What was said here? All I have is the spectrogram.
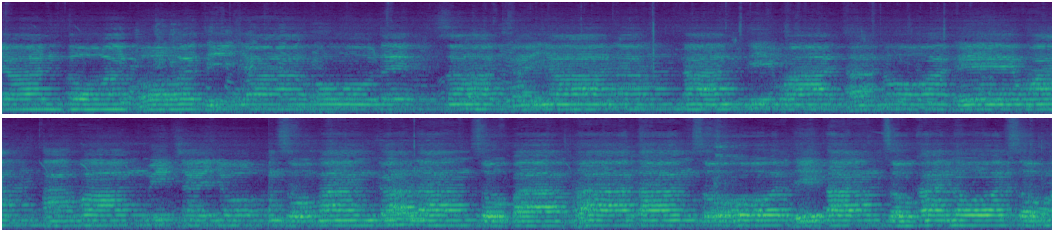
ยันตัวโคติยาโมเลสักกยานานันทิวัฒโนเอวังตวังวิชโยสุมังกลังสุปาพาตังสุติตังสุขโนสุม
